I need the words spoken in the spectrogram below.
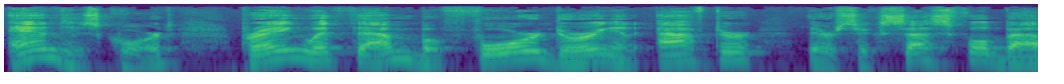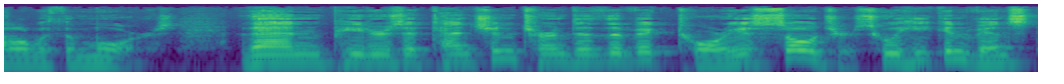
and his court, praying with them before, during, and after their successful battle with the Moors. Then Peter's attention turned to the victorious soldiers, who he convinced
